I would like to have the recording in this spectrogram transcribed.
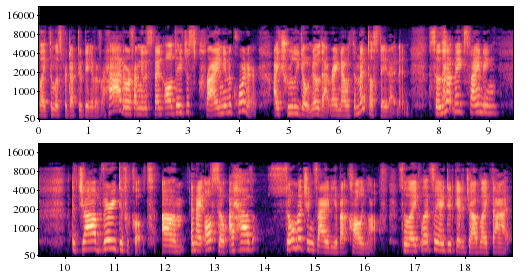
like the most productive day I've ever had, or if I'm going to spend all day just crying in a corner. I truly don't know that right now with the mental state I'm in. So that makes finding a job very difficult. Um, and I also, I have so much anxiety about calling off. So, like, let's say I did get a job like that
